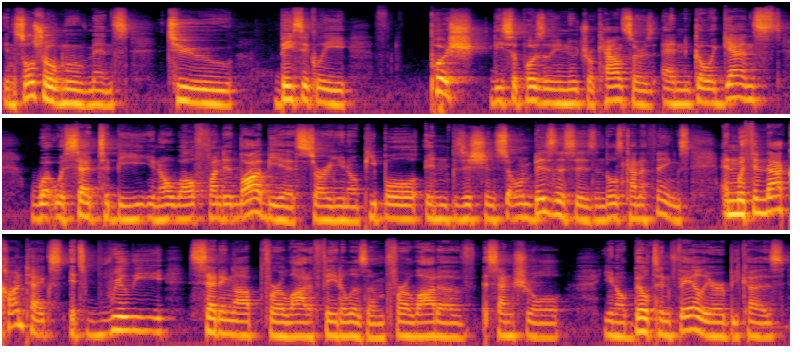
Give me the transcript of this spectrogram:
in social movements to basically push these supposedly neutral counselors and go against what was said to be, you know, well-funded lobbyists or, you know, people in positions to own businesses and those kind of things. And within that context, it's really setting up for a lot of fatalism, for a lot of essential, you know, built-in failure because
